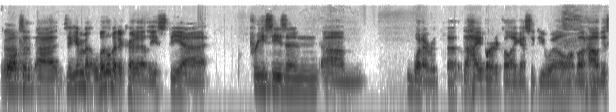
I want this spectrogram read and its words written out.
Well, to uh, to give him a little bit of credit, at least the uh, preseason, um, whatever the the hype article, I guess, if you will, about how this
